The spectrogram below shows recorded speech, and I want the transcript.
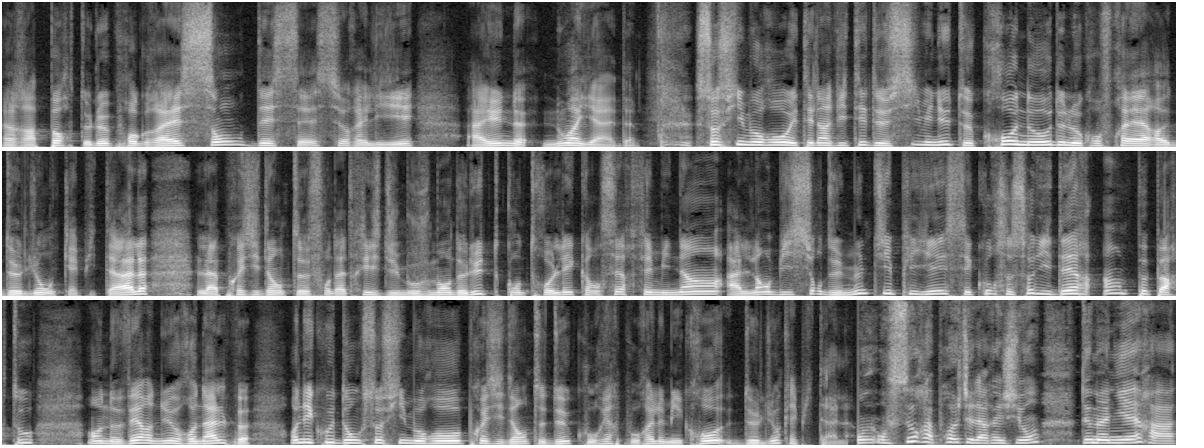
Rapporte le progrès, son décès serait lié à une noyade. Sophie Moreau était l'invitée de 6 minutes chrono de nos confrères de Lyon Capitale. La présidente fondatrice du mouvement de lutte contre les cancers féminins a l'ambition de multiplier ses courses solidaires un peu partout en Auvergne-Rhône-Alpes. On écoute donc Sophie Moreau, présidente de Courir pour elle, le micro de Lyon Capitale. On, on se rapproche de la région de manière à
